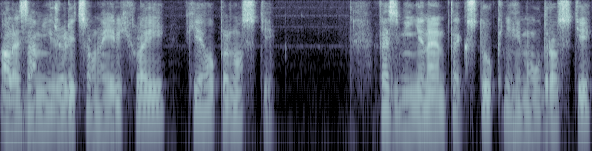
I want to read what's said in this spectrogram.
ale zamířili co nejrychleji k jeho plnosti. Ve zmíněném textu knihy Moudrosti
